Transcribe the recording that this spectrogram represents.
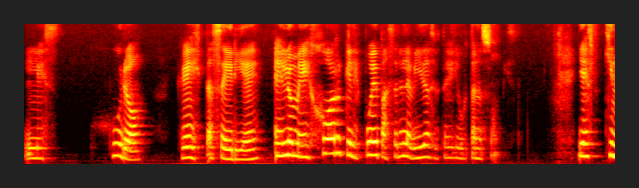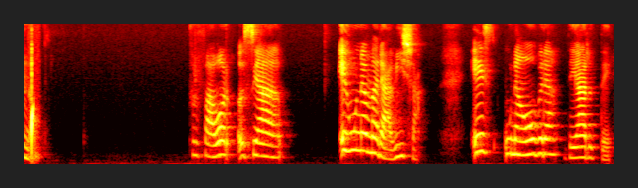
les juro que esta serie es lo mejor que les puede pasar en la vida si a ustedes les gustan los zombies. Y es Kingdom. Por favor, o sea, es una maravilla. Es una obra de arte.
